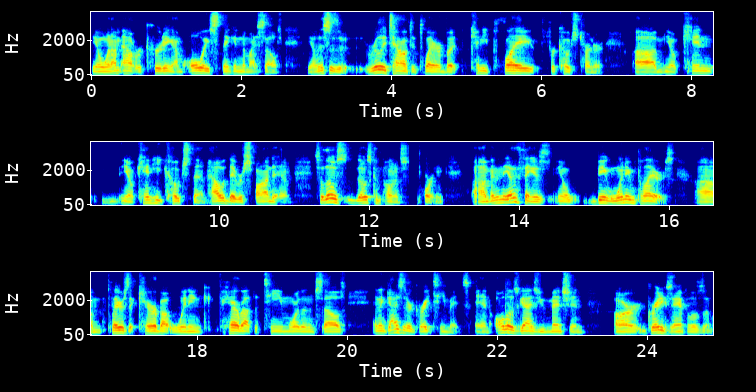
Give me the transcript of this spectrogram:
You know when i'm out recruiting i'm always thinking to myself you know this is a really talented player but can he play for coach turner? Um, you know can you know can he coach them? How would they respond to him? So those those components are important. Um, and then the other thing is, you know, being winning players, um, players that care about winning, care about the team more than themselves, and then guys that are great teammates. And all those guys you mentioned are great examples of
